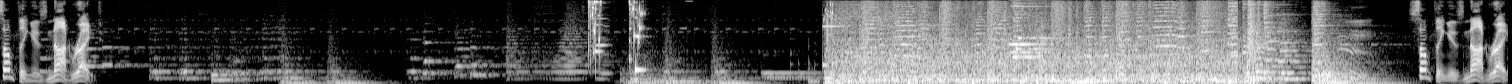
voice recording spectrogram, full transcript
Something is not right. Hmm, something is not right.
